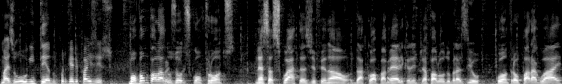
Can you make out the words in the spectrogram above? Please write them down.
mas eu entendo porque ele faz isso. Bom, vamos falar dos outros confrontos nessas quartas de final da Copa América. A gente já falou do Brasil contra o Paraguai.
